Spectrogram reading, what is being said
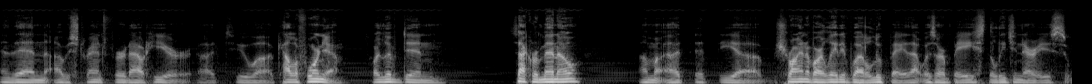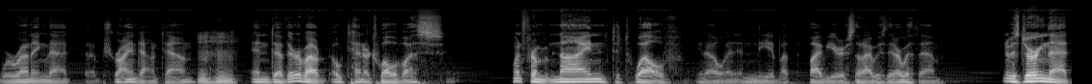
and then I was transferred out here uh, to uh, California. So I lived in Sacramento um, at, at the uh, Shrine of Our Lady of Guadalupe. That was our base. The Legionaries were running that uh, shrine downtown, mm-hmm. and uh, there were about oh, 10 or 12 of us. Went from nine to 12, you know, in the about the five years that I was there with them. And it was during that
